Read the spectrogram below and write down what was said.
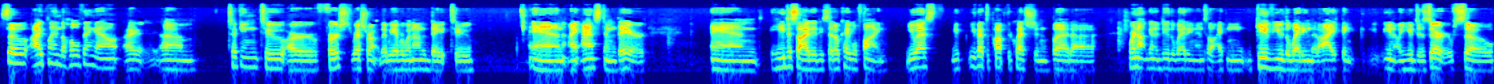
so I planned the whole thing out. I um, took him to our first restaurant that we ever went on a date to. And I asked him there. And he decided, he said, okay, well, fine. You asked, you, you got to pop the question, but uh, we're not going to do the wedding until I can give you the wedding that I think, you know, you deserve. So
